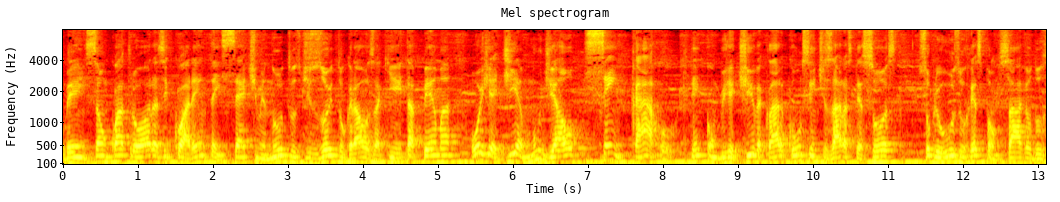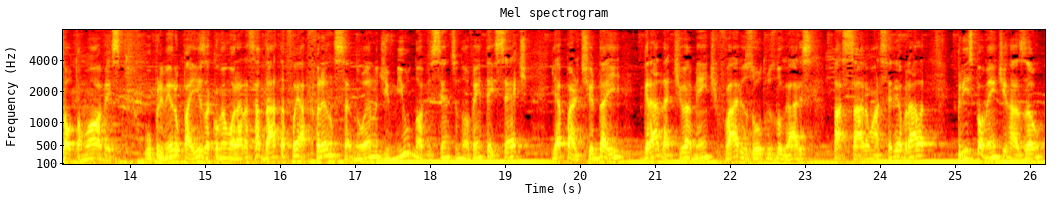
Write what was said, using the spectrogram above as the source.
Bem, são 4 horas e 47 minutos, 18 graus aqui em Itapema. Hoje é Dia Mundial Sem Carro, que tem como objetivo, é claro, conscientizar as pessoas sobre o uso responsável dos automóveis. O primeiro país a comemorar essa data foi a França, no ano de 1997, e a partir daí, gradativamente, vários outros lugares passaram a celebrá-la, principalmente em razão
